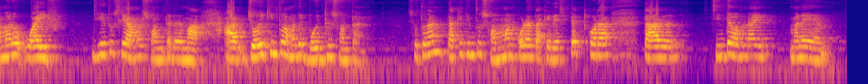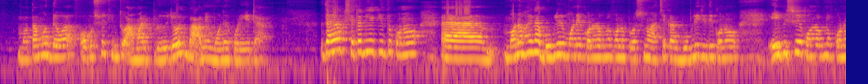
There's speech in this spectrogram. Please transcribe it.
আমারও ওয়াইফ যেহেতু সে আমার সন্তানের মা, আর জয় কিন্তু আমাদের বৈধ সন্তান। সুতরাং তাকে কিন্তু সম্মান করা, তাকে রেসপেক্ট করা, তার চিন্তাভাবনায় মানে মতামত দেওয়া অবশ্যই কিন্তু আমার প্রয়োজন বা আমি মনে করি এটা। যাই হোক, সেটা নিয়ে কিন্তু কোনো মনে হয় না বুবলির মনে কোনো রকমের কোনো প্রশ্ন আছে। কারণ বুবলি যদি কোনো, এই বিষয়ে কোনো রকমের কোনো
